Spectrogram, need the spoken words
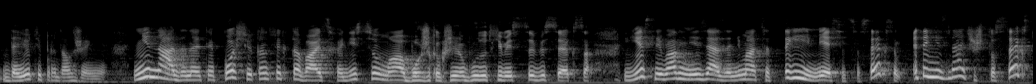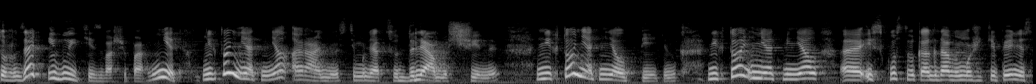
даете продолжение. Не надо на этой почве конфликтовать, сходить с ума, боже, как же я буду три месяца без секса. Если вам нельзя заниматься три месяца сексом, это не значит, что секс должен взять и выйти из вашей пары. Нет, никто не отменял оральную стимуляцию для мужчины, никто не отменял петинг, никто не отменял э, искусство, когда вы можете пенис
